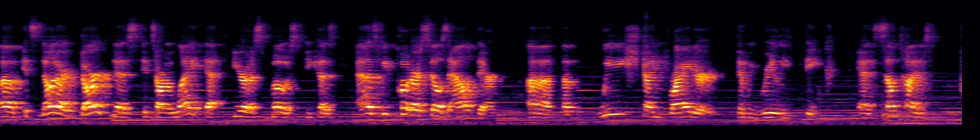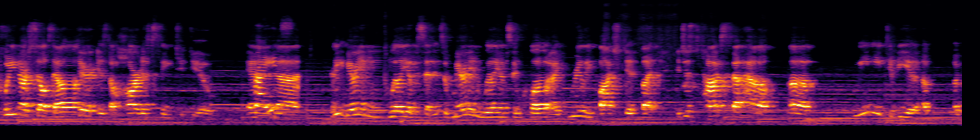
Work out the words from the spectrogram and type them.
um, it's not our darkness, it's our light that fear us most. Because as we put ourselves out there, uh, um, we shine brighter than we really think. And sometimes putting ourselves out there is the hardest thing to do. And, Right. Uh, I think Marianne Williamson, it's a Marianne Williamson quote. I really botched it, but it just talks about how um, we need to be a, a, a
